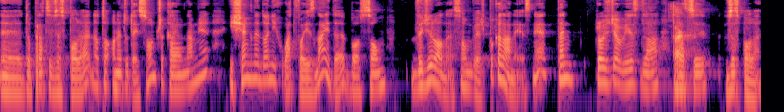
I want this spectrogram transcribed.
e, do pracy w zespole, no to one tutaj są, czekają na mnie i sięgnę do nich, łatwo je znajdę, bo są wydzielone, są, wiesz, pokazane jest, nie? Ten rozdział jest dla pracy w zespole,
